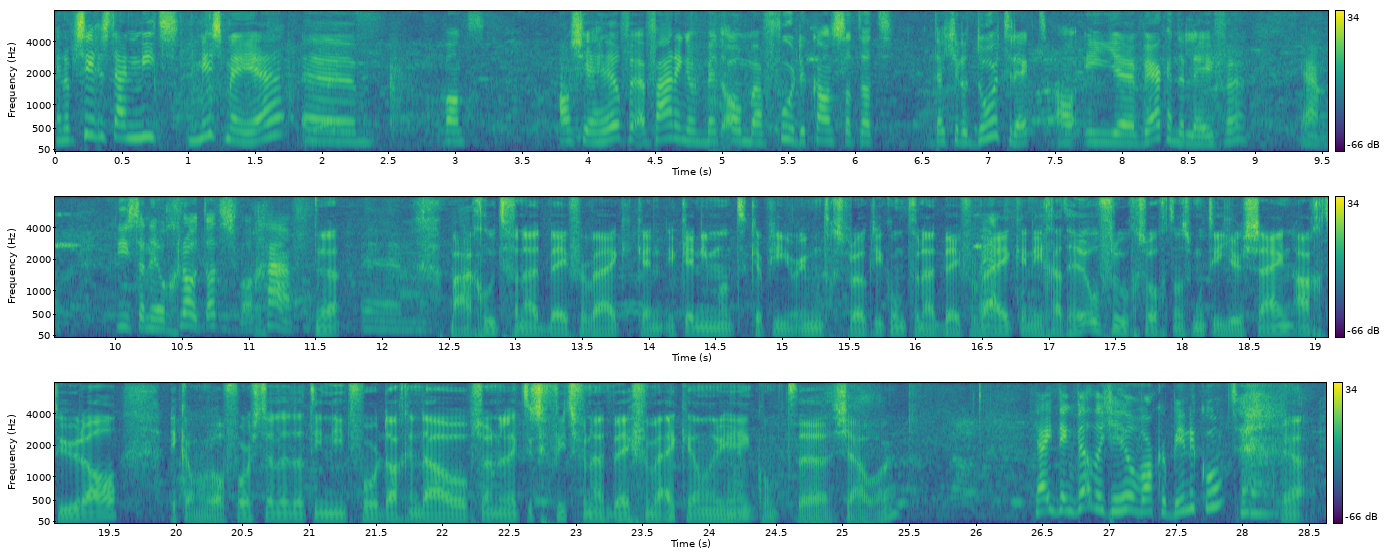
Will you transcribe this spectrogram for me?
En op zich is daar niets mis mee, hè? Ehm, want als je heel veel ervaring hebt met openbaar vervoer, de kans dat, dat, dat je dat doortrekt al in je werkende leven, ja, die is dan heel groot. Dat is wel gaaf. Ja. Ehm, Maar goed, vanuit Beverwijk. Ik ken, ik ken iemand, ik heb hier iemand gesproken die komt vanuit Beverwijk. En die gaat heel vroeg 's ochtends moet hij hier zijn, acht uur al. Ik kan me wel voorstellen dat hij niet voor dag en dauw op zo'n elektrische fiets vanuit Beverwijk helemaal hierheen komt sjouwen, hoor. ja, ik denk wel dat je heel wakker binnenkomt Ja.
